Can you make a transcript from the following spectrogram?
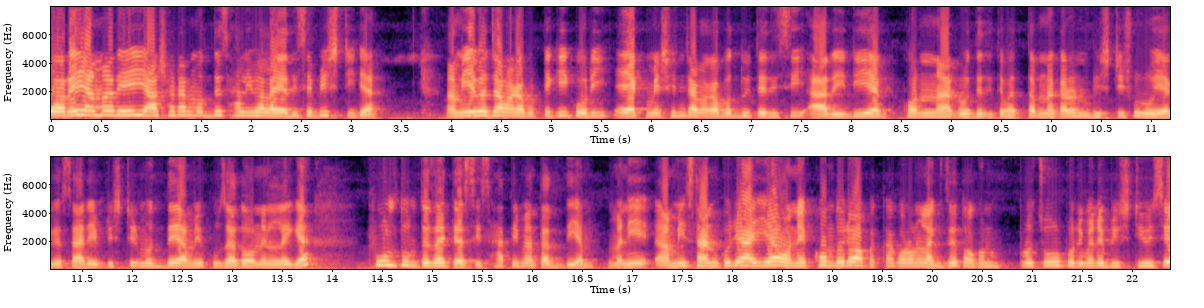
পরেই আমার এই আশাটার মধ্যে ছালি ভালাইয়া দিছে বৃষ্টিটা। আমি এবার জামা কাপড়টা কি করি? এক মেশিন জামা কাপড় ধুইতে দিছি, আর এডি এখন আর রোদে দিতে পারতাম না, কারণ বৃষ্টি শুরু হয়ে গেছে। আর এই বৃষ্টির মধ্যে আমি পূজা দনের লাগা ফুল তুলতে যাইতেছি, ছাতি মাতার দিয়া। মানে আমি স্নান করে আইয়া অনেকক্ষণ ধরে অপেক্ষা করন লাগছে, তখন প্রচুর পরিমাণে বৃষ্টি হয়েছে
